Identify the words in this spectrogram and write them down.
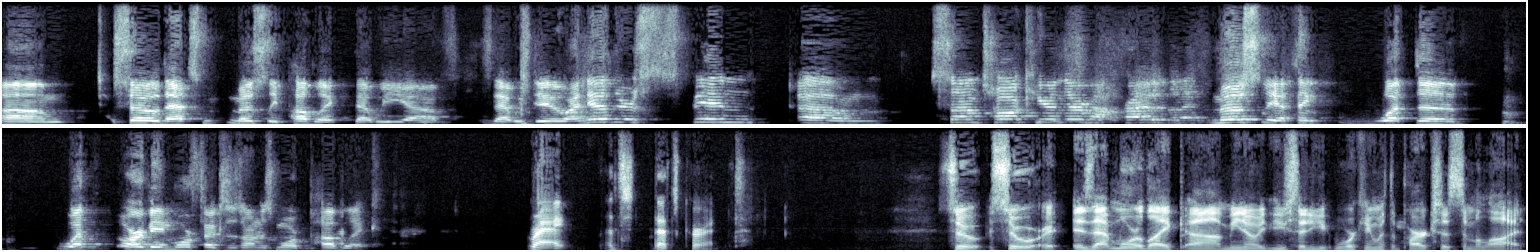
Um, so that's mostly public that we uh, that we do. I know there's been um, some talk here and there about private, but mostly I think what the what RVA more focuses on is more public. Right. That's that's correct. So so is that more like um, you know you said you working with the park system a lot.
